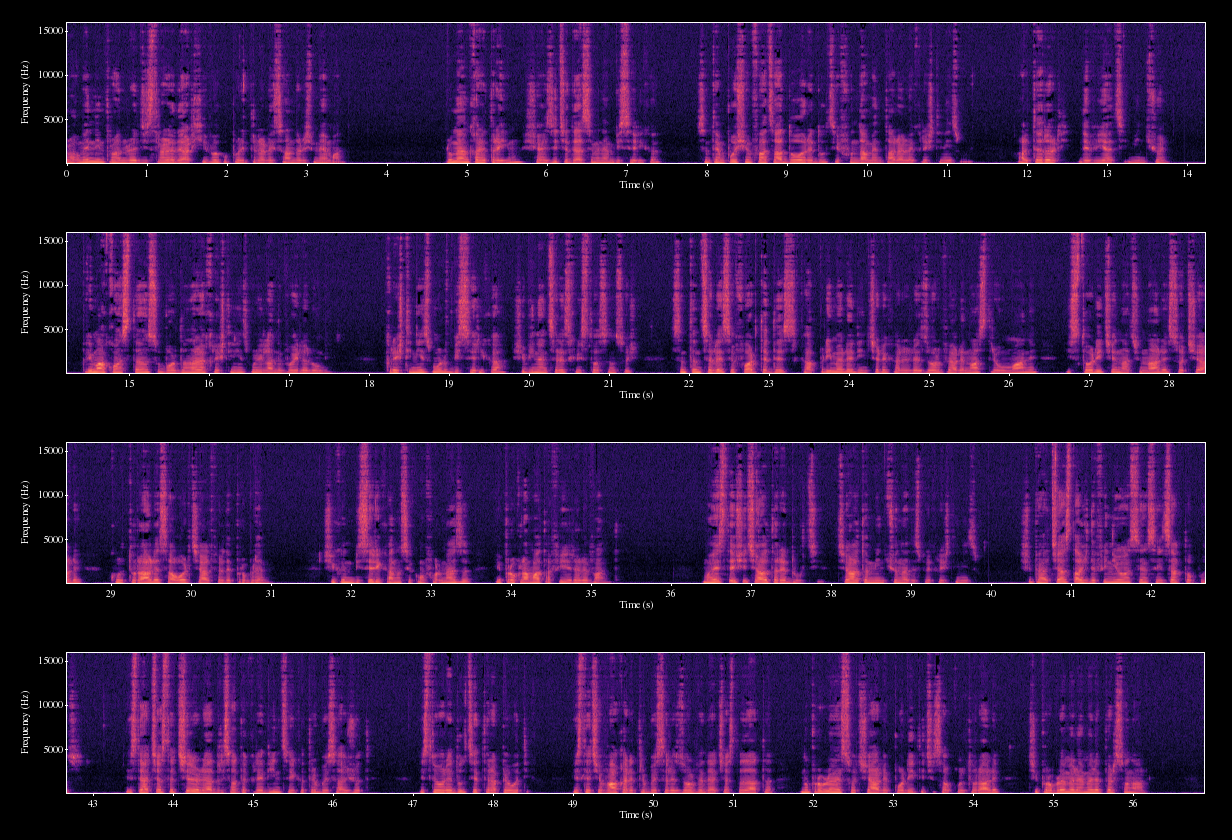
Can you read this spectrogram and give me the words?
Fragment dintr-o înregistrare de arhivă cu părintele Alexander Schmemann. Lumea în care trăim, și ai zice de asemenea în biserică, suntem puși în fața a două reducții fundamentale ale creștinismului. Alterări, deviații, minciuni. Prima constă în subordonarea creștinismului la nevoile lumii. Creștinismul, biserica și, bineînțeles, Hristos însuși sunt înțelese foarte des ca primele din cele care rezolve ale noastre umane, istorice, naționale, sociale, culturale sau orice altfel de probleme. Și când biserica nu se conformează, e proclamat a fi irrelevant. Mai este și cealaltă reducție, cealaltă minciună despre creștinism. Și pe aceasta aș defini-o în sens exact opus. Este această cerere adresată credinței că trebuie să ajute. Este o reducție terapeutică. Este ceva care trebuie să rezolve de această dată nu probleme sociale, politice sau culturale, ci problemele mele personale.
